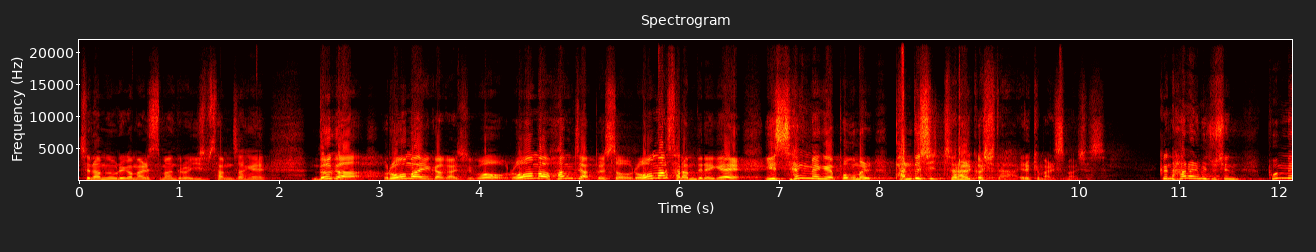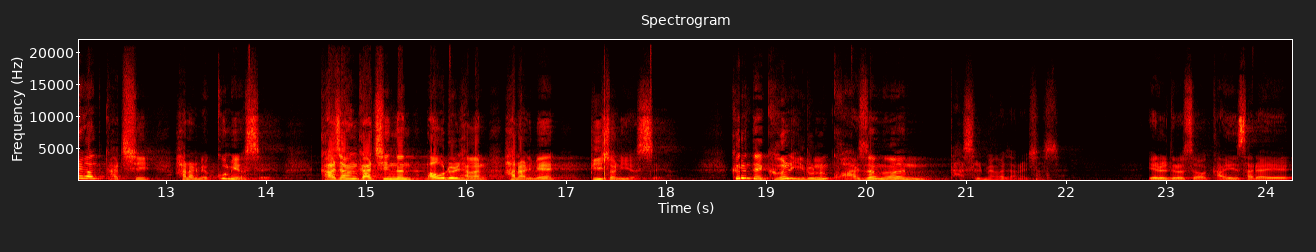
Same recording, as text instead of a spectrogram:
지난번 우리가 말씀한 대로 23장에 너가 로마에 가가지고 로마 황제 앞에서 로마 사람들에게 이 생명의 복음을 반드시 전할 것이다. 이렇게 말씀하셨어요. 그건 하나님이 주신 분명한 가치, 하나님의 꿈이었어요. 가장 가치 있는 바울을 향한 하나님의 비전이었어요. 그런데 그걸 이루는 과정은 다 설명하지 않으셨어요. 예를 들어서 가이사랴에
